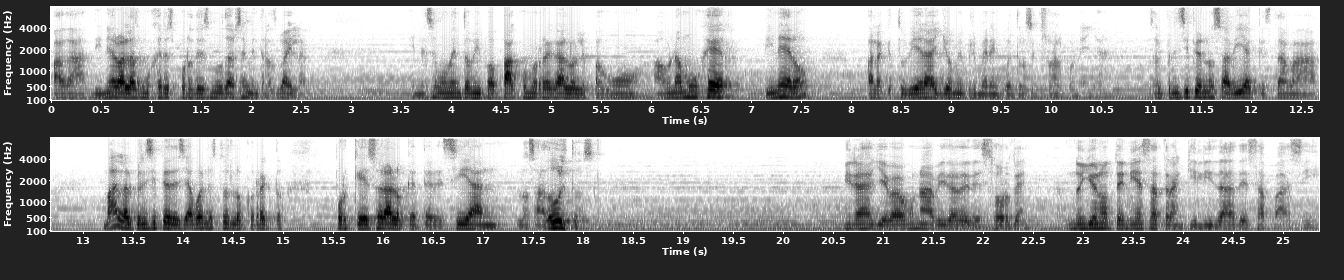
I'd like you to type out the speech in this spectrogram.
paga dinero a las mujeres por desnudarse mientras bailan. En ese momento mi papá como regalo le pagó a una mujer dinero para que tuviera yo mi primer encuentro sexual con ella. al principio no sabía que estaba mal, al principio decía, bueno, esto es lo correcto, porque eso era lo que te decían los adultos. Mira, llevaba una vida de desorden. Yo no tenía esa tranquilidad, esa paz y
